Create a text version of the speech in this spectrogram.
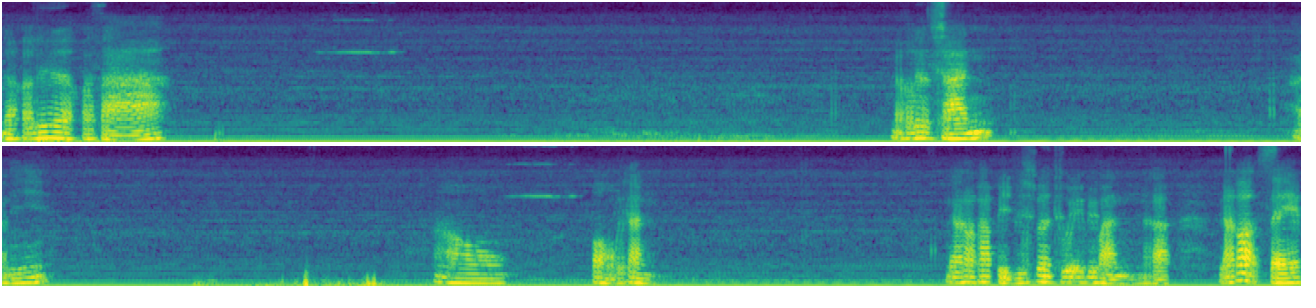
แล้วก็เลือกภาษา แล้วก็เลือกชั้น อันนี้ เอาปองด้วยกัน แล้วก็ภาพปิด visible to everyone นะครับ แล้วก็เซฟ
